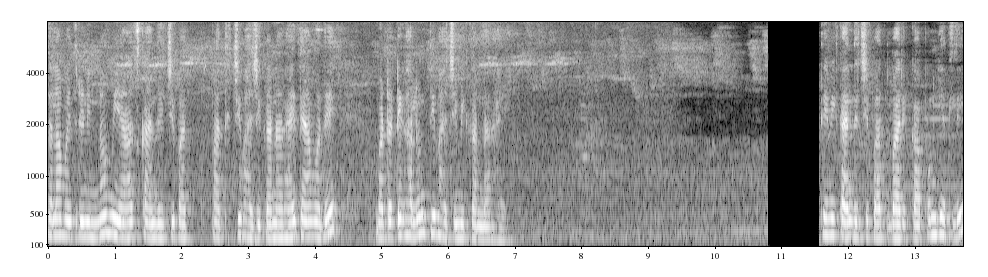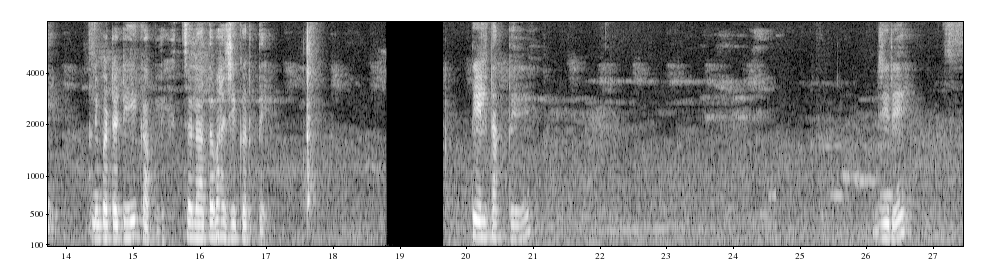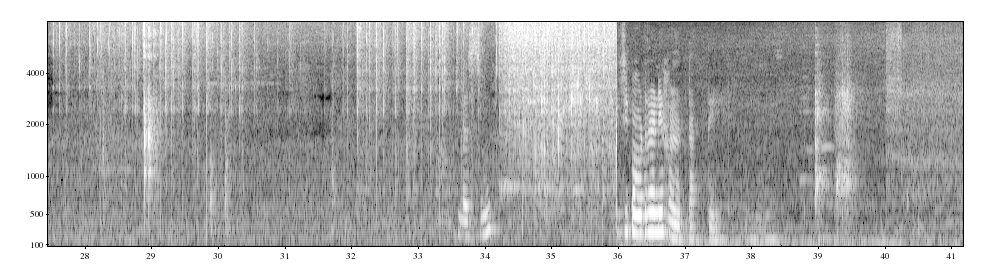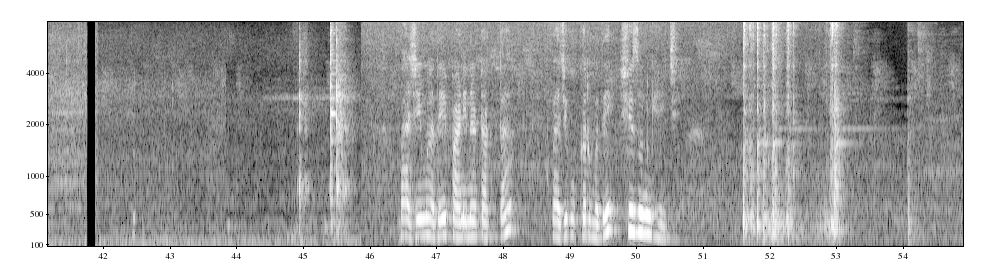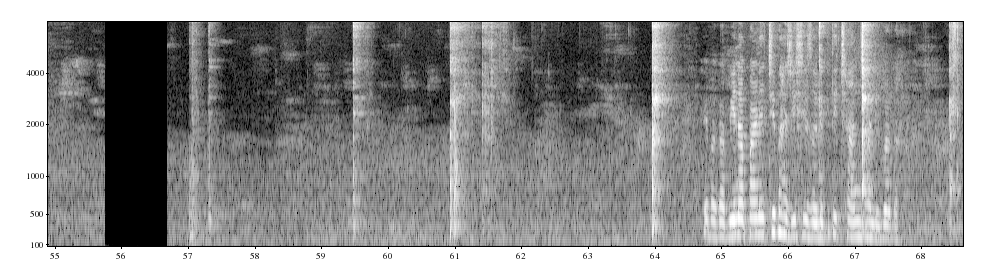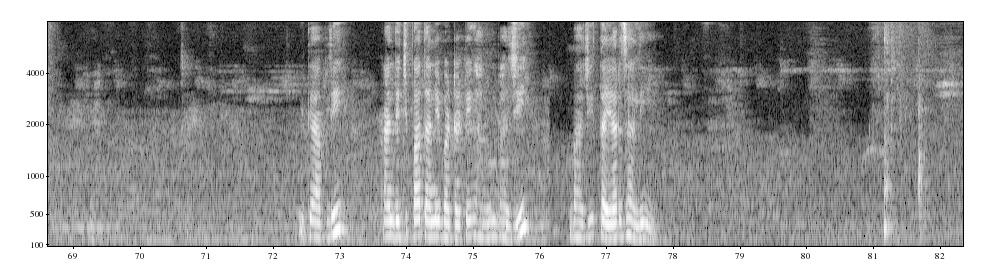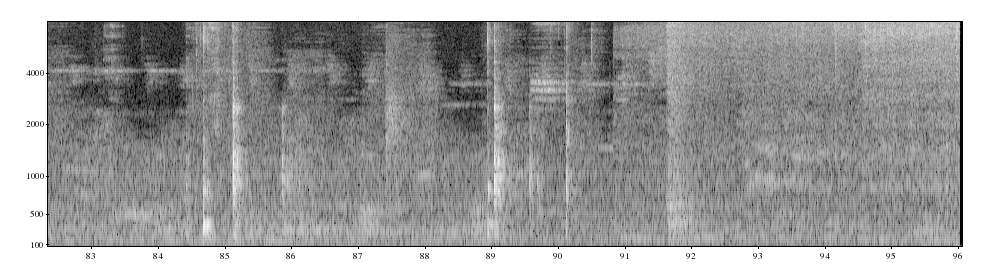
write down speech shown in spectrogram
चला मैत्रिणींनो मी आज कांद्याची पात पातीची भाजी करणार आहे. त्यामध्ये बटाटे घालून ती भाजी मी करणार आहे. ते मी कांद्याची पात बारीक कापून घेतली आणि बटाटेही कापले. चला आता भाजी करते. तेल टाकते. जिरे. लसूण. मिरची पावडर आणि हळद टाकते. भाजीमध्ये पाणी न टाकता भाजी कुकरमध्ये शिजवून घ्यायची. हे बघा बिना पाण्याची भाजी शिजवली किती छान झाली बघा. इथे आपली कांद्याची पात आणि बटाटे घालून भाजी भाजी तयार झाली.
